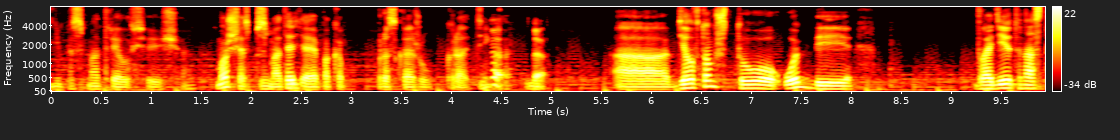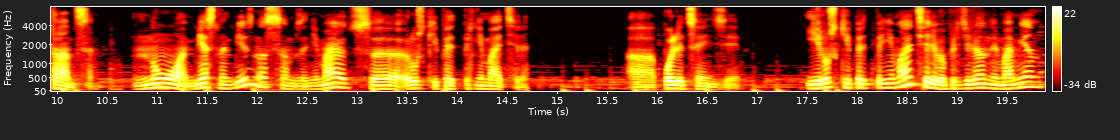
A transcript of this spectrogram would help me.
не посмотрел все еще. Можешь сейчас посмотреть, а я пока расскажу кратенько. Да, да. А, дело в том, что Обби владеют иностранцы, но местным бизнесом занимаются русские предприниматели а, по лицензии. И русские предприниматели в определенный момент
